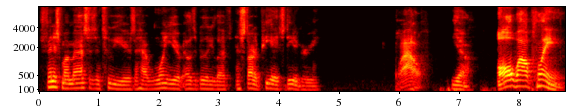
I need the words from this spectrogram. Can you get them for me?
finish my master's in two years, and have one year of eligibility left, and start a PhD degree. Wow. Yeah, All while playing.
